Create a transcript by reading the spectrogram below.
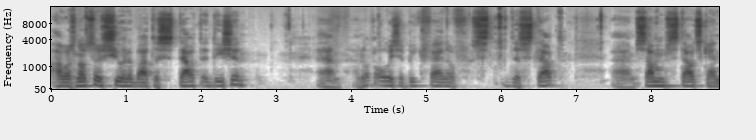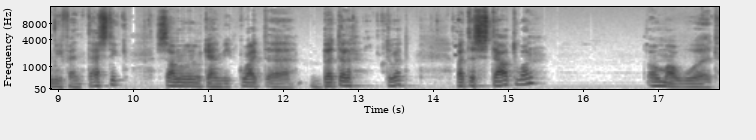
I was not so sure about the Stout Edition. Um, I'm not always a big fan of st the Stout. Um, some stouts can be fantastic some of them can be quite uh, bitter to it. But the stout one, oh my word.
